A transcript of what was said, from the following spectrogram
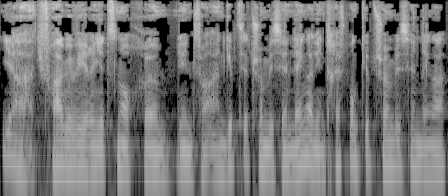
Ja, die Frage wäre jetzt noch, äh, den Verein gibt es jetzt schon ein bisschen länger, den Treffpunkt gibt es schon ein bisschen länger.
